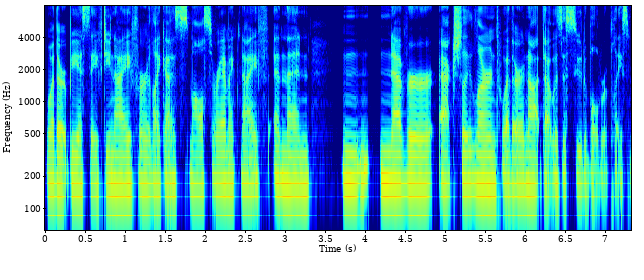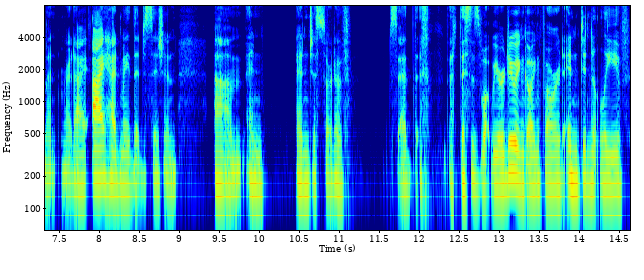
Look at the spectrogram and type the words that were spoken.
whether it be a safety knife or like a small ceramic knife, and then n- never actually learned whether or not that was a suitable replacement. Right? I I had made the decision, um, and and just sort of said that, this is what we were doing going forward, and didn't leave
